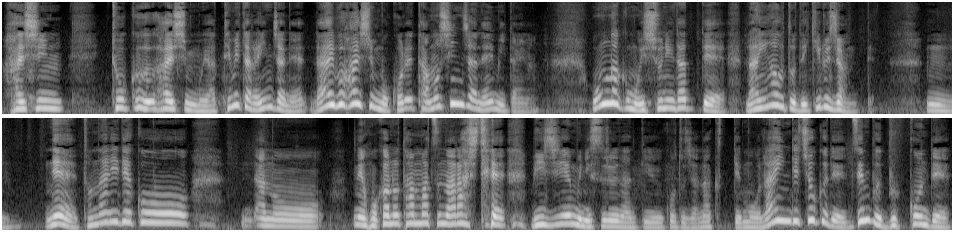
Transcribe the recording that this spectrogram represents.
配信、トーク配信もやってみたらいいんじゃね？ライブ配信もこれ楽しいんじゃね？みたいな。音楽も一緒にだって LINE アウトできるじゃんって。うん。ね隣でこう、あの、ね、他の端末鳴らして BGM にするなんていうことじゃなくて、もう LINE で直で全部ぶっ込んで、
